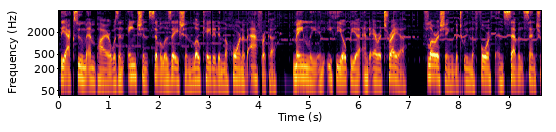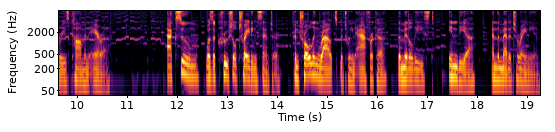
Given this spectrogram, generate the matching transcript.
The Aksum Empire was an ancient civilization located in the Horn of Africa, mainly in Ethiopia and Eritrea, flourishing between the 4th and 7th centuries Common Era. Aksum was a crucial trading center, controlling routes between Africa, the Middle East, India, and the Mediterranean.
